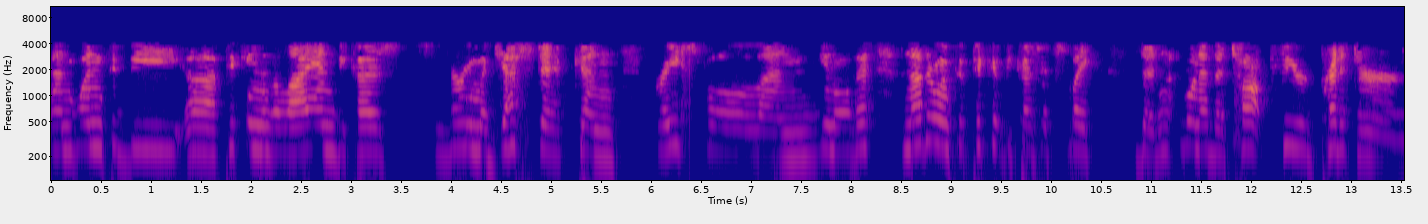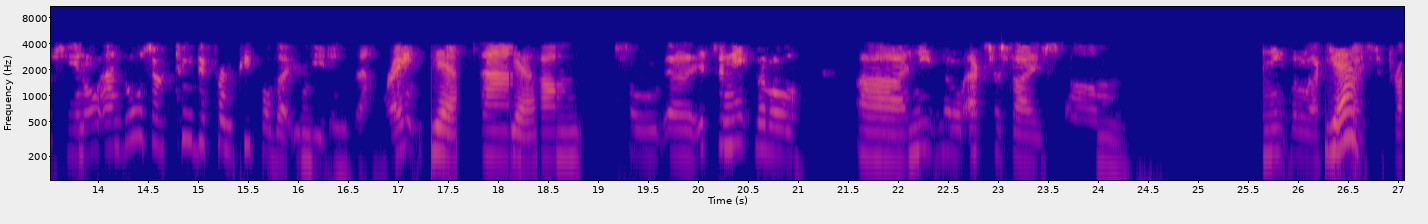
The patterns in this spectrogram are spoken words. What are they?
and one could be uh, picking the lion because it's very majestic and graceful, and you know this. Another one could pick it because it's like the one of the top feared predators, you know, and those are two different people that you're meeting then, right? Yeah. And, Yeah. Um, so uh, it's a neat little, uh, neat little exercise. Um, a neat little exercise Yeah. to try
